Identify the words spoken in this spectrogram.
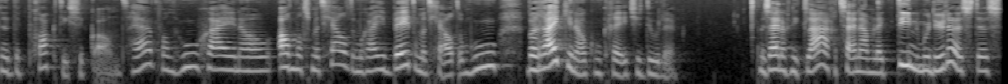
de, de praktische kant. Hè? Van hoe ga je nou anders met geld om? Hoe ga je beter met geld om? Hoe bereik je nou concreet je doelen? We zijn nog niet klaar. Het zijn namelijk 10 modules. Dus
